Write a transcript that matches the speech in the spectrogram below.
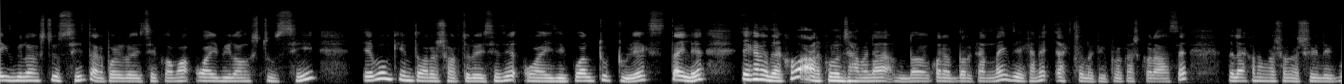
X belongs to C তারপরে রয়েছে comma Y belongs to C এবং কিন্তু আরও শর্ত রয়েছে যে Y is equal to two X তাইলে এখানে দেখো আর কোনো ঝামেলা করার দরকার নাই যে এখানে এক চলকে প্রকাশ করা আছে। তাহলে এখন আমরা সরাসরি লিখব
